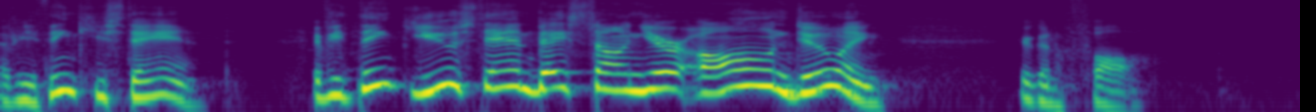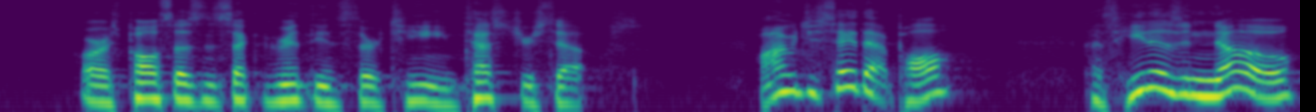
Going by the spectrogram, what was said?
If you think you stand, if you think you stand based on your own doing, you're going to fall. Or as Paul says in 2 Corinthians 13, test yourselves. Why would you say that, Paul? Because he doesn't know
